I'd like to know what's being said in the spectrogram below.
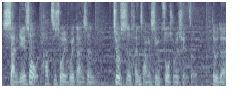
闪蝶兽它之所以会诞生，就是恒常性做出了选择，对不对？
